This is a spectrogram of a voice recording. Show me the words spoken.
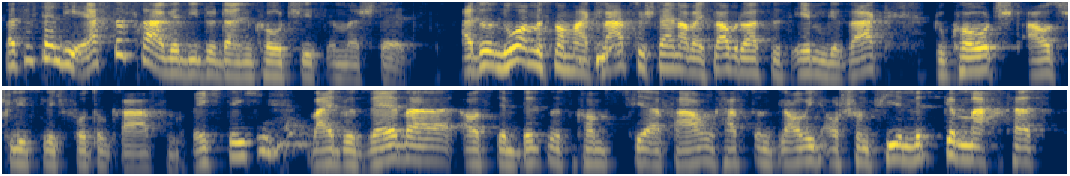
Was ist denn die erste Frage, die du deinen Coaches immer stellst? Also nur um es nochmal klarzustellen, aber ich glaube, du hast es eben gesagt, du coachst ausschließlich Fotografen, richtig? Mhm. Weil du selber aus dem Business kommst, viel Erfahrung hast und glaube ich auch schon viel mitgemacht hast,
